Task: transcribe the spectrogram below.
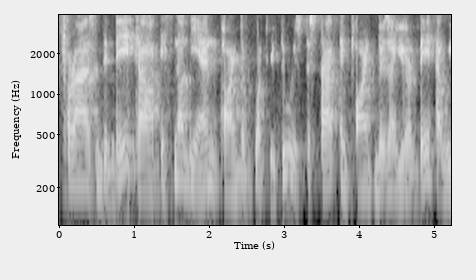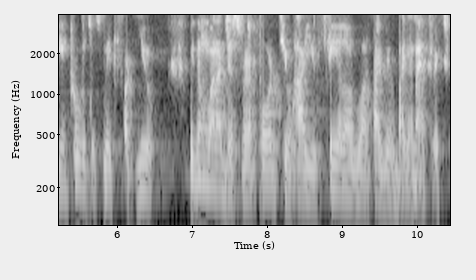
for us, the data is not the end point of what we do, it's the starting point. Based on your data, we improve the sleep for you. We don't want to just report you how you feel or what are your biometrics.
